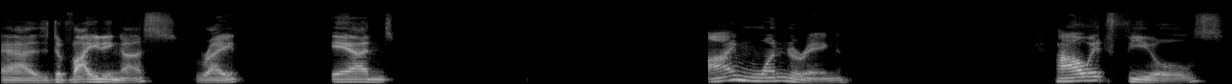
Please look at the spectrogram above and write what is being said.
as dividing us right? And i'm wondering how it feels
